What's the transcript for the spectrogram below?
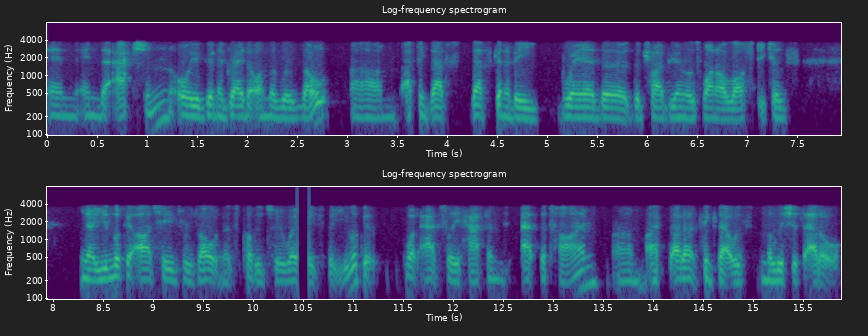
and, and the action, or you're gonna grade it on the result, um, I think that's that's going to be where the the tribunal is won or lost because you know you look at Archie's result and it's probably two weeks, but you look at what actually happened at the time. Um, I, I, don't think that was malicious at all.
